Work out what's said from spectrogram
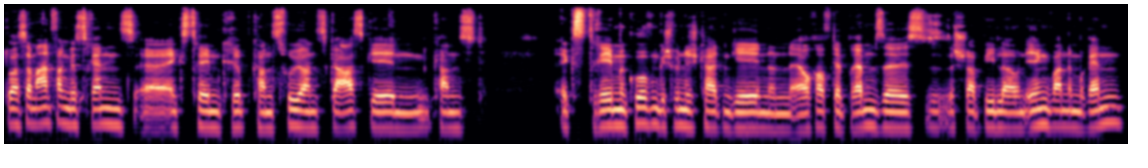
du hast am Anfang des Rennens äh, extrem Grip, kannst früher ans Gas gehen, kannst extreme Kurvengeschwindigkeiten gehen und auch auf der Bremse ist es stabiler und irgendwann im Rennen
